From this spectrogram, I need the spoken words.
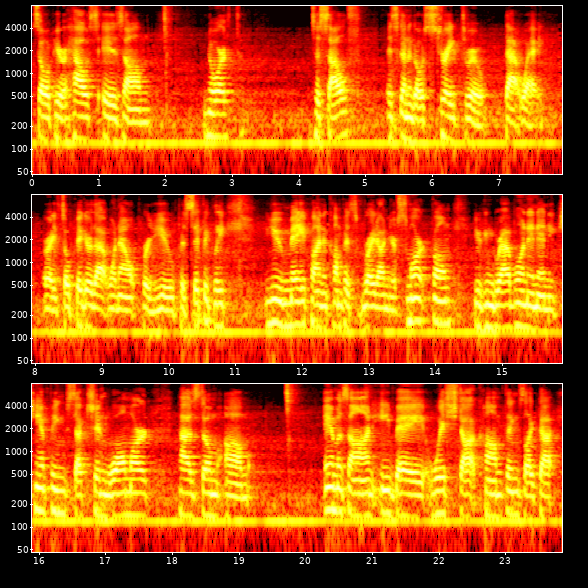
So if your house is um, north to south, it's going to go straight through that way. All right, so figure that one out for you specifically. You may find a compass right on your smartphone. You can grab one in any camping section. Walmart has them. Um, Amazon, eBay, Wish.com, things like that.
